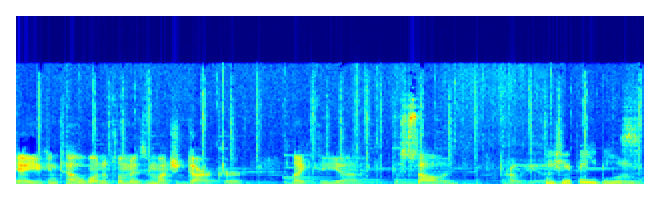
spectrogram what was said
Yeah, you can tell one of them is much darker, like the uh, the solid, probably uh, Here's your babies. blue.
